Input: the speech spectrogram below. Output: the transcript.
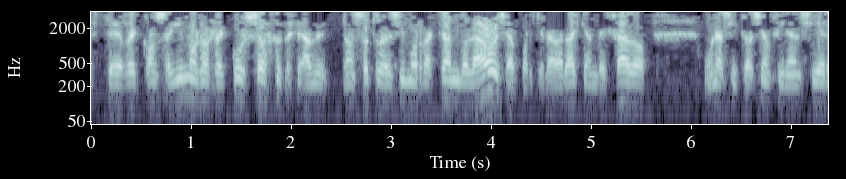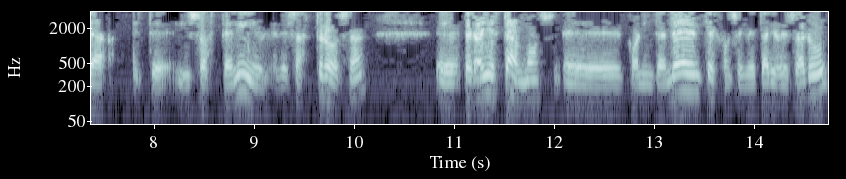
este, conseguimos los recursos, nosotros decimos rascando la olla, porque la verdad que han dejado una situación financiera este, insostenible, desastrosa, eh, pero ahí estamos, eh, con intendentes, con secretarios de salud,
